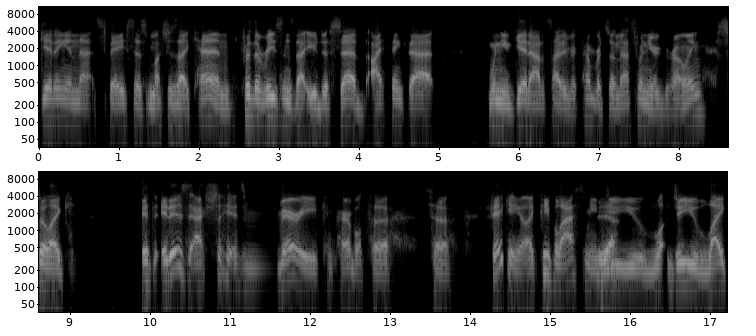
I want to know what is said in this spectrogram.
getting in that space as much as i can for the reasons that you just said. I think that when you get outside of your comfort zone that's when you're growing. So like it, it is actually it's very comparable to to faking it. Like people ask me Yeah. do you do you like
